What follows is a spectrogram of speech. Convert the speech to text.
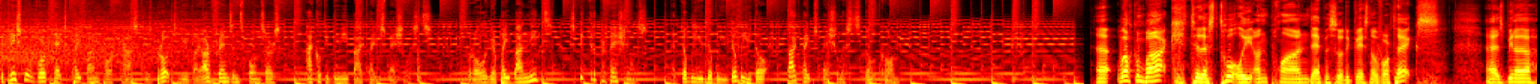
The Grace Note Vortex Pipe Band podcast is brought to you by our friends and sponsors, Acklety BB Bagpipe Specialists. For all of your pipe band needs, speak to the professionals at www.bagpipespecialists.com. Uh, welcome back to this totally unplanned episode of Grace Note Vortex. Uh, it's been a,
